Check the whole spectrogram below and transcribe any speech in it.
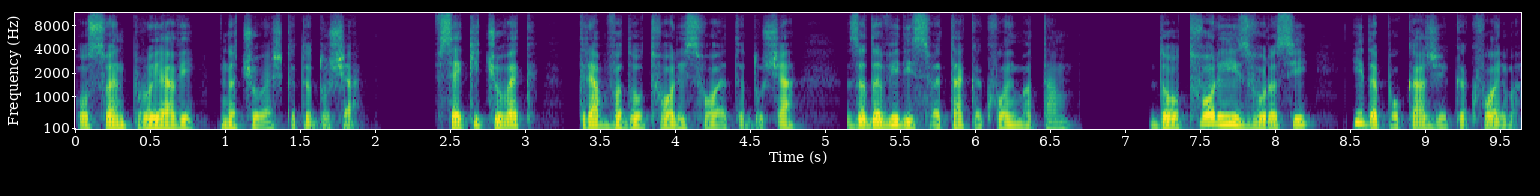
освен прояви на човешката душа. Всеки човек трябва да отвори своята душа, за да види света какво има там, да отвори извора си и да покаже какво има.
